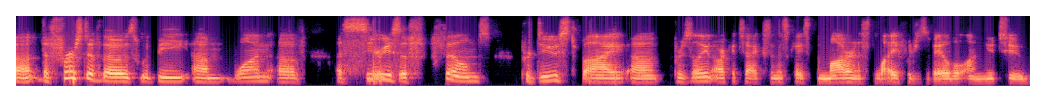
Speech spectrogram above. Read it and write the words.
Uh, the first of those would be um, one of a series of films produced by uh, Brazilian architects, in this case, The Modernist Life, which is available on YouTube.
